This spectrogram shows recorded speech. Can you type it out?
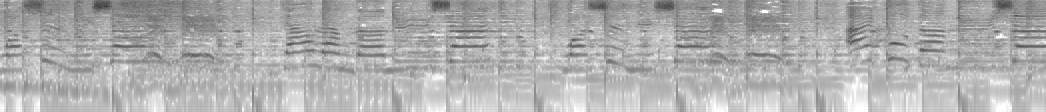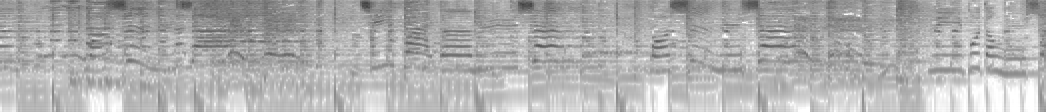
我是女生，漂亮的女生。我是女生，爱哭的女生。我是女生，奇怪的女生。我是女生，你不懂女生。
